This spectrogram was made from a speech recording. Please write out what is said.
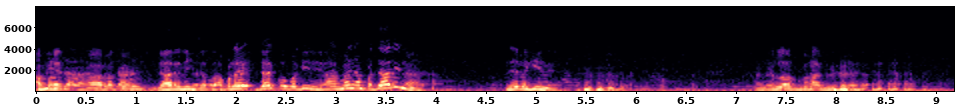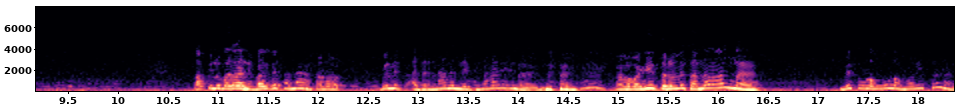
apalagi ah, betul jari. tuh apalagi jari kok begini namanya apa jari nah dia begini. Analog bagus. tapi lu berani bagi dia senang. Kalau bener adrenalin lebih naik nah kalau begitu dia senang nah dia ulang-ulang begitu nah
